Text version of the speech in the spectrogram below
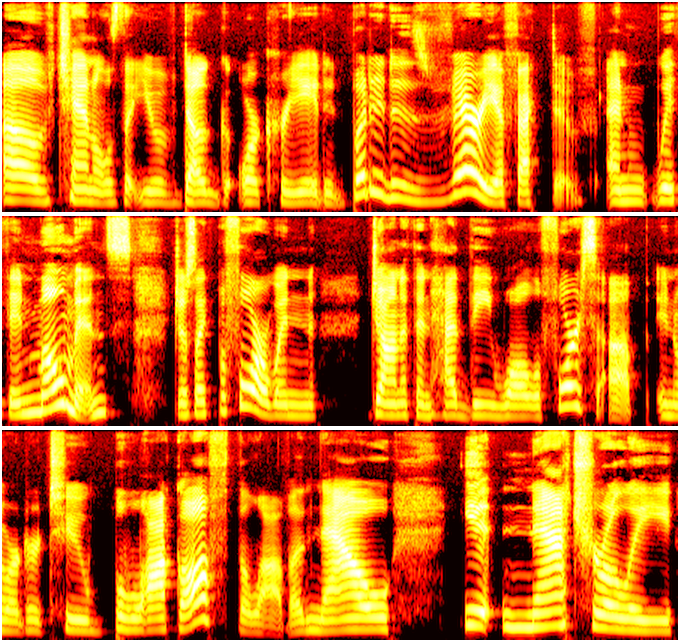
of channels that you have dug or created, but it is very effective. And within moments, just like before when Jonathan had the wall of force up in order to block off the lava, now it naturally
